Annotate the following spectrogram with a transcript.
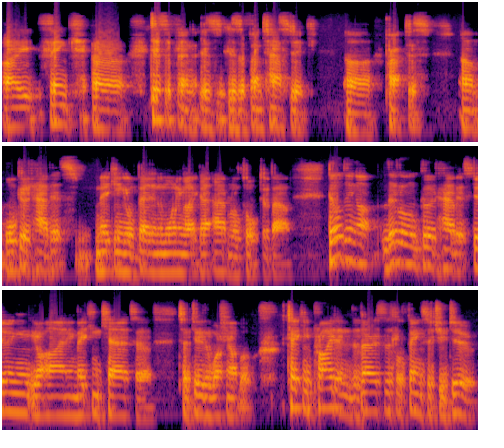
I think uh, discipline is is a fantastic uh, practice. Um, or good habits, making your bed in the morning, like that Admiral talked about. Building up little good habits, doing your ironing, making care to, to do the washing up, taking pride in the various little things that you do,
